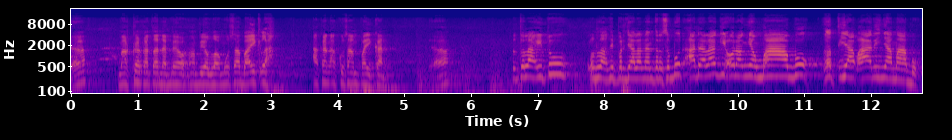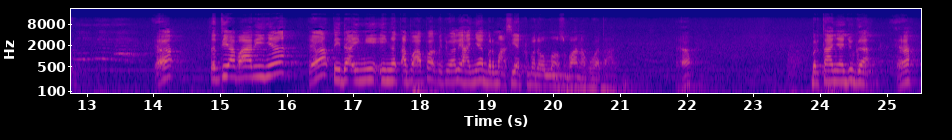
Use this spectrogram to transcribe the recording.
Ya, maka kata Nabi, Nabi Allah Musa, baiklah akan aku sampaikan. Ya. Setelah itu, setelah di perjalanan tersebut ada lagi orang yang mabuk, setiap harinya mabuk. Ya, setiap harinya ya tidak ingin ingat apa-apa kecuali hanya bermaksiat kepada Allah Subhanahu wa taala. Ya. Bertanya juga ya.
